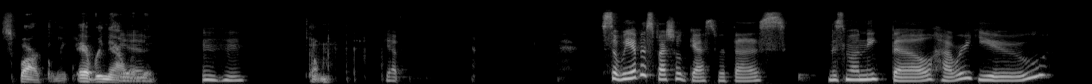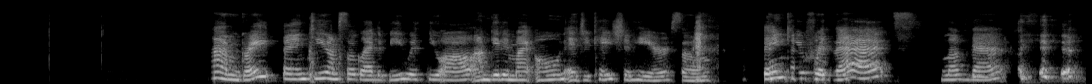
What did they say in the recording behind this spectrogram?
sparkling every now Yeah. and hmm then. Um, Yep. So we have a special guest with us, Miss Monique Bell. How are you? I'm great. Thank you. I'm so glad to be with you all. I'm getting my own education here. So thank you for that. Love that.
